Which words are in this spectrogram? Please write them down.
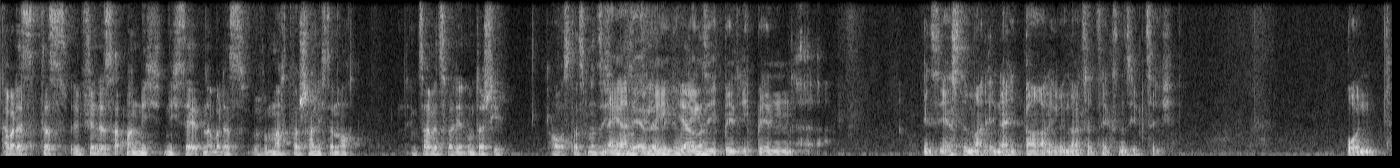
Aber das, das, ich finde, das hat man nicht, nicht selten, aber das macht wahrscheinlich dann auch im Zweifelsfall den Unterschied aus, dass man sich naja, so der Weg, überlegen Sie, ich bin, ich bin äh, das erste Mal in der Hitparade 1976 und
